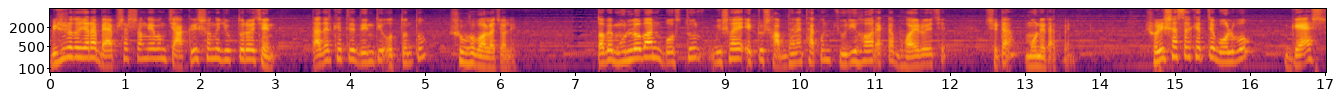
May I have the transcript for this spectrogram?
বিশেষত যারা ব্যবসার সঙ্গে এবং চাকরির সঙ্গে যুক্ত রয়েছেন, তাদের ক্ষেত্রে দিনটি অত্যন্ত শুভ বলা চলে। তবে মূল্যবান বস্তুর বিষয়ে একটু সাবধানে থাকুন, চুরি হওয়ার একটা ভয় রয়েছে, সেটা মনে রাখবেন। শরীর স্বাস্থ্যের ক্ষেত্রে বলব, গ্যাস,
